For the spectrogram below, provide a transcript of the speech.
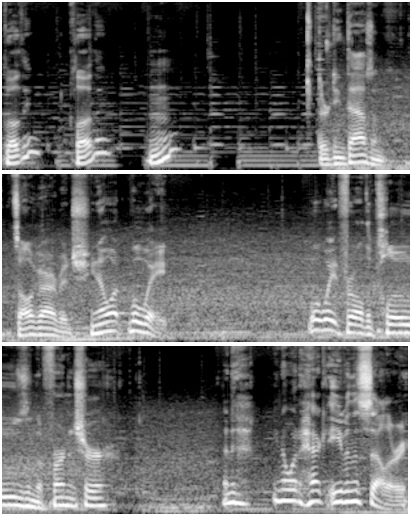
Clothing, clothing. Hmm. Thirteen thousand. It's all garbage. You know what? We'll wait. We'll wait for all the clothes and the furniture. And you know what? Heck, even the celery.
